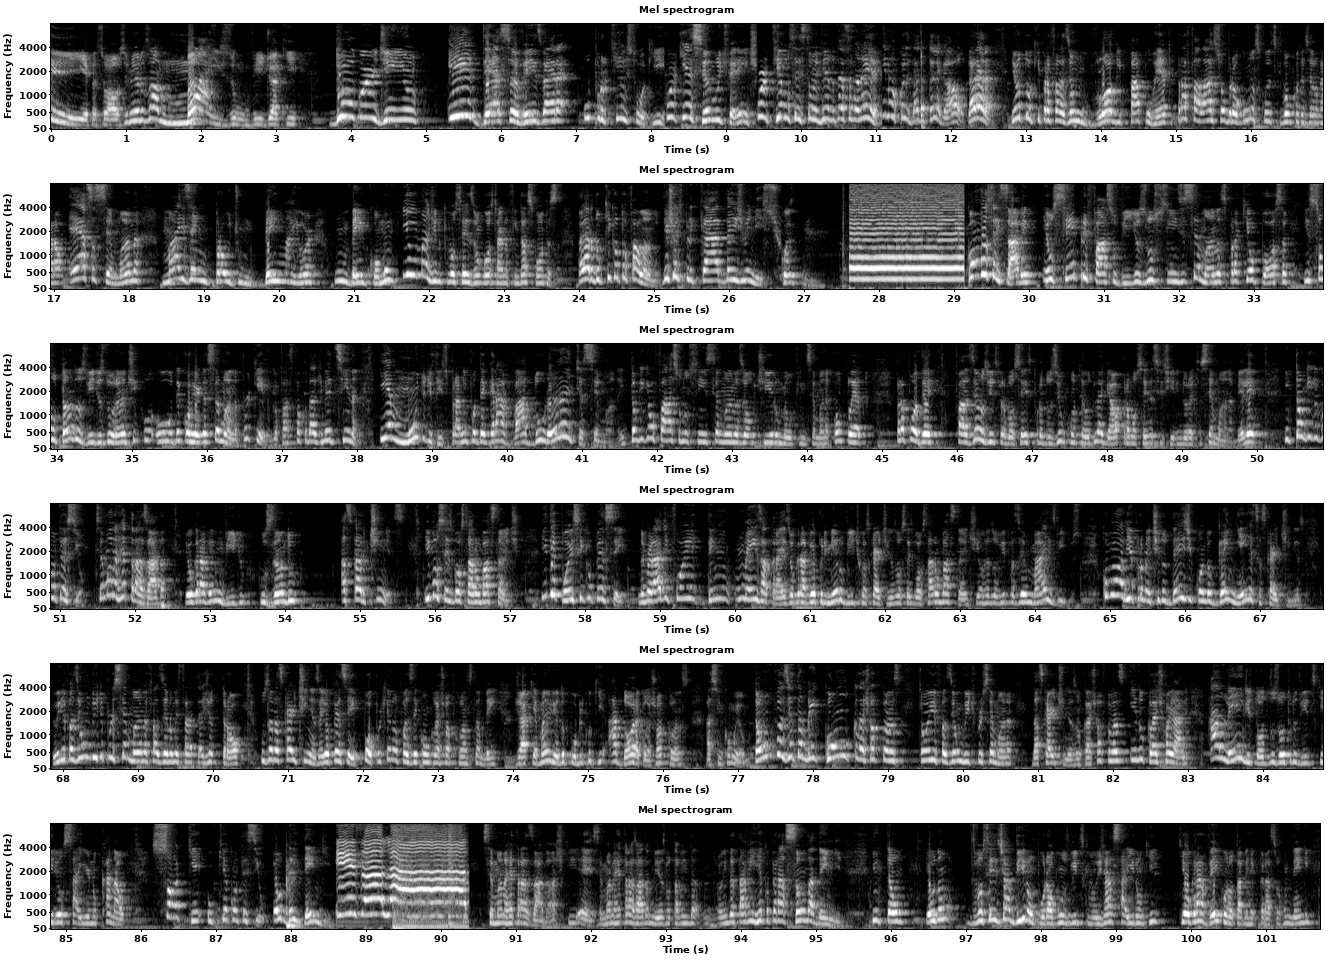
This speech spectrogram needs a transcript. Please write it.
E aí pessoal, sejam bem-vindos a mais um vídeo aqui do Gordinho. E dessa vez galera, o porquê eu estou aqui, por que esse ângulo diferente, por que vocês estão me vendo dessa maneira? E numa qualidade até legal. Galera, eu tô aqui pra fazer um vlog papo reto Pra falar sobre algumas coisas que vão acontecer no canal essa semana Mas é em prol de um bem maior, um bem comum. E eu imagino que vocês vão gostar no fim das contas. Galera, do que, que eu tô falando? Deixa eu explicar desde o início. Coisa... Como vocês sabem, eu sempre faço vídeos nos fins de semanas para que eu possa ir soltando os vídeos durante o, o, decorrer da semana. Por quê? Porque eu faço faculdade de medicina e é muito difícil para mim poder gravar durante a semana. Então o que, que eu faço nos fins de semana? Eu tiro o meu fim de semana completo para poder fazer os vídeos para vocês, produzir um conteúdo legal para vocês assistirem durante a semana, beleza? Então o que, que aconteceu? Semana retrasada eu gravei um vídeo usando as cartinhas. E vocês gostaram bastante. E depois o que eu pensei? Na verdade foi, tem um mês atrás eu gravei o primeiro vídeo com as cartinhas, vocês gostaram bastante e eu resolvi fazer mais vídeos. Como eu havia prometido desde quando eu ganhei essas cartinhas, eu iria fazer um vídeo por semana fazendo uma estratégia troll usando as cartinhas. Aí eu pensei, pô, por que não fazer com Clash of Clans também, já que a maioria do público que adora Clash of Clans, assim como eu. Então eu vou fazer também com o Clash of Clans. Então eu ia fazer um vídeo por semana das cartinhas no Clash of Clans e no Clash Royale, além de todos os outros vídeos que iriam sair no canal. Só que o que aconteceu? Eu dei dengue. Isolado! Semana retrasada, acho que é, semana retrasada mesmo, eu, tava ainda, eu ainda tava em recuperação da dengue. Então, eu não... Vocês já viram por alguns vídeos que já saíram aqui, que eu gravei quando eu tava em recuperação com dengue.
